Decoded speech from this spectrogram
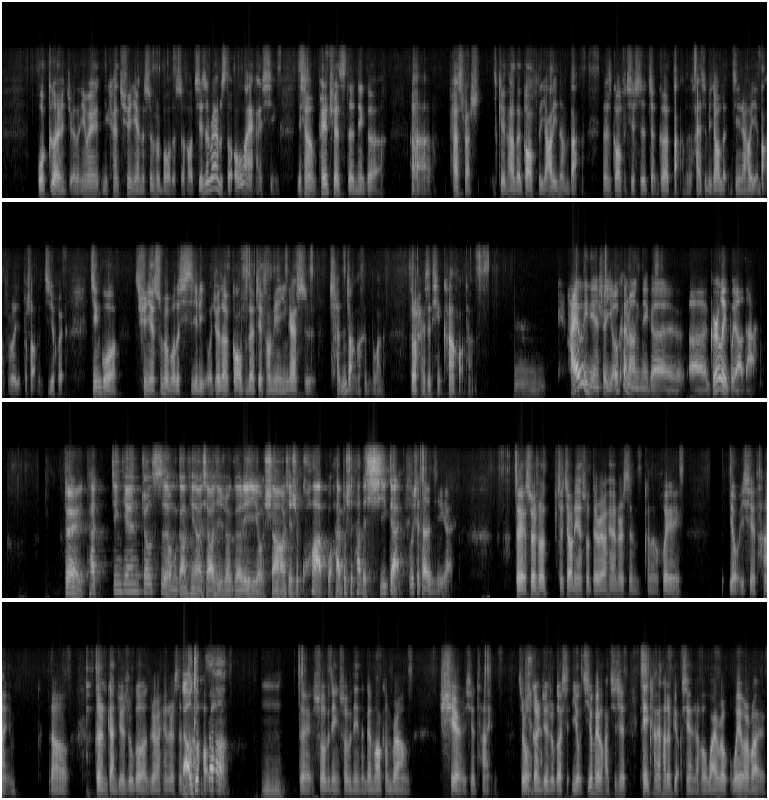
我个人觉得，因为你看去年的 Super Bowl 的时候，其实 Rams 的 O line 还行，你像 Patriots 的那个啊、pass rush 给他的 Golf 的压力那么大，但是 Golf 其实整个打的还是比较冷静，然后也打出了不少的机会。经过去年 Super Bowl 的洗礼，我觉得 Golf 在这方面应该是成长了很多的，所以还是挺看好他的。嗯，还有一点是有可能那个呃 Gurley 不要打，对他今天周四，我们刚听到消息说格里有伤，而且是胯部，还不是他的膝盖。不是他的膝盖。对，所以说就教练说 Daryl Henderson 可能会有一些 time，然后个人感觉如果 Daryl Henderson 然后跟打好的话，嗯，对，说不定说不定能跟 Malcolm Brown share 一些 time。就是我个人觉得，如果有机会的话，其实可以看看他的表现，然后 waiver waiver wire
